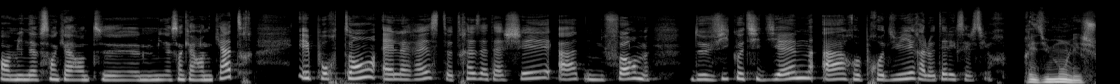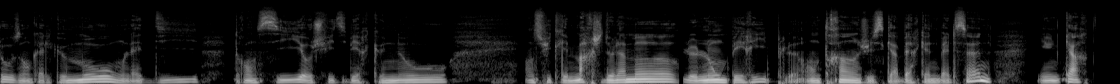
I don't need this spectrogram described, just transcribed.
en 1940, 1944, euh, et pourtant elle reste très attachée à une forme de vie quotidienne à reproduire à l'hôtel Excelsior. Résumons les choses en quelques mots, on l'a dit, Drancy, Auschwitz-Birkenau, ensuite les marches de la mort, le long périple en train jusqu'à Bergen-Belsen. Il y a une carte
